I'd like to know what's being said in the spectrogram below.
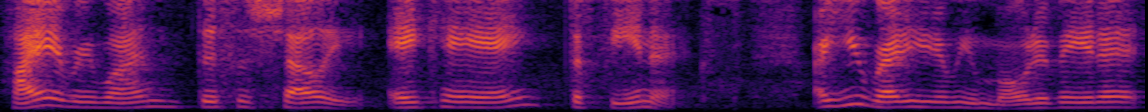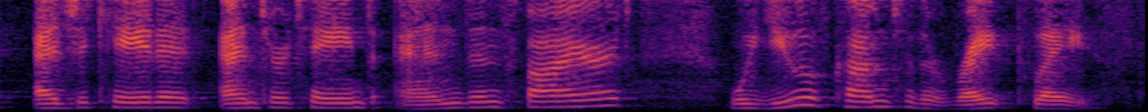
Hi, everyone. This is Shelly, aka The Phoenix. Are you ready to be motivated, educated, entertained, and inspired? Well, you have come to the right place.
